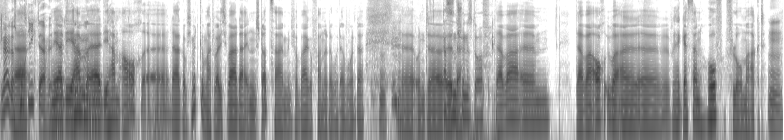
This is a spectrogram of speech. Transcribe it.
Ja, das Äh, Buch liegt da. ja, die Ja. haben, äh, die haben auch äh, da, glaube ich, mitgemacht, weil ich war da in Stotzheim, bin ich vorbeigefahren oder wo der wohnt da. Äh, und äh, Das ist ein da, schönes Dorf. da war, ähm, da war auch überall äh, gestern Hofflohmarkt. Mhm.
